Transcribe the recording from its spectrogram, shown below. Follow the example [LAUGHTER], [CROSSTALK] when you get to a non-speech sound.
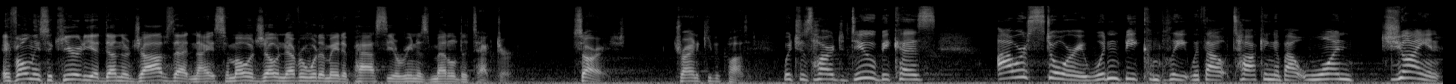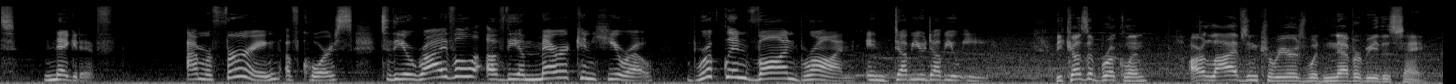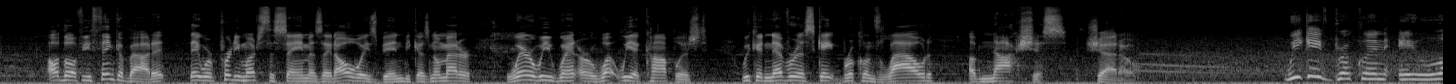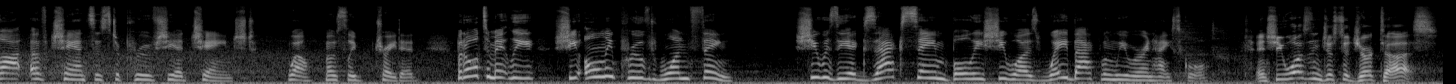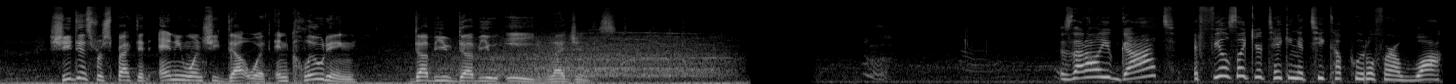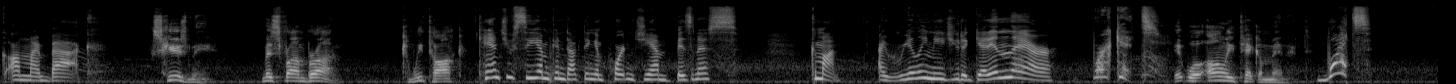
If only security had done their jobs that night, Samoa Joe never would have made it past the arena's metal detector. Sorry, just trying to keep it positive. Which is hard to do because our story wouldn't be complete without talking about one giant negative. I'm referring, of course, to the arrival of the American hero, Brooklyn Von Braun, in WWE. Because of Brooklyn, our lives and careers would never be the same. Although, if you think about it, they were pretty much the same as they'd always been because no matter where we went or what we accomplished, we could never escape Brooklyn's loud, obnoxious shadow. We gave Brooklyn a lot of chances to prove she had changed. Well, mostly Tre did. But ultimately, she only proved one thing. She was the exact same bully she was way back when we were in high school. And she wasn't just a jerk to us. She disrespected anyone she dealt with, including WWE legends. Is that all you got? It feels like you're taking a teacup poodle for a walk on my back. Excuse me, Miss Von Braun. Can we talk? Can't you see I'm conducting important GM business? Come on, I really need you to get in there. Work it. It will only take a minute. What?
